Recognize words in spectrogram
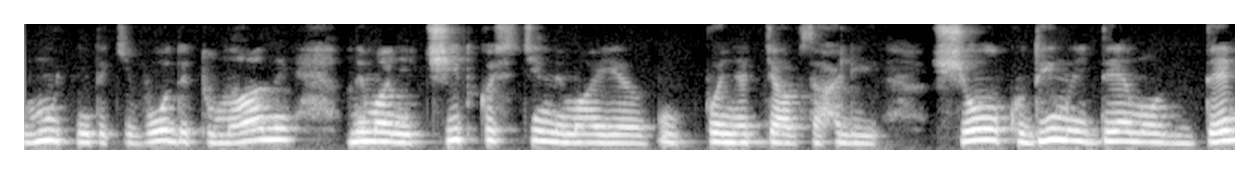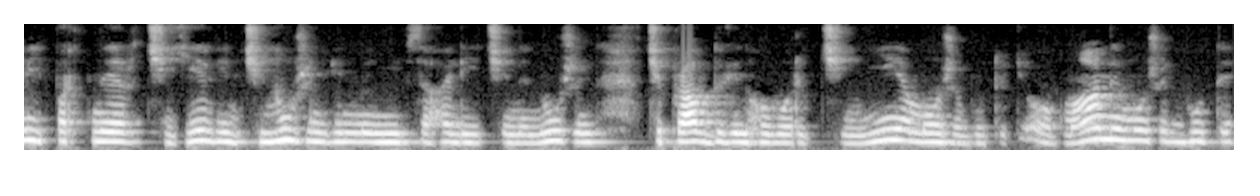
мутні такі води, тумани, немає чіткості, немає поняття взагалі що, куди ми йдемо, де мій партнер, чи є він, чи нужен він мені взагалі, чи не нужен, чи правду він говорить, чи ні. Може бути обмани можуть бути.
